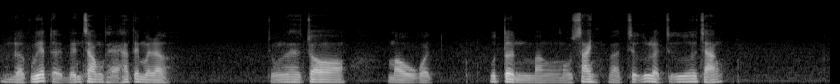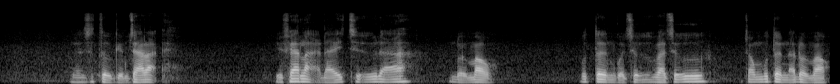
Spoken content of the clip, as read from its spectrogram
được viết ở bên trong thẻ HTML chúng ta cho màu của button bằng màu xanh và chữ là chữ trắng. Mình sẽ thử kiểm tra lại. Refresh lại đấy chữ đã đổi màu. Button của chữ và chữ trong button đã đổi màu.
